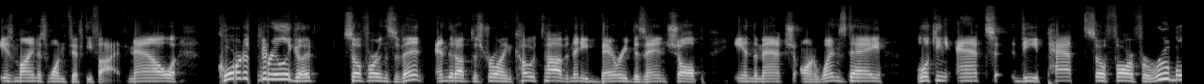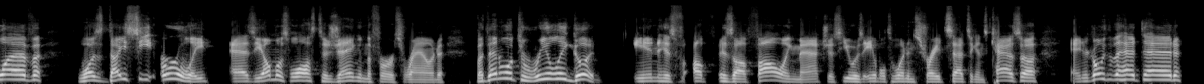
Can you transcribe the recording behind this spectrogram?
is minus 155. Now, Korda's been really good so far in this event. Ended up destroying Kotov, and then he buried Dzhanchulp in the match on Wednesday. Looking at the path so far for Rublev, was dicey early as he almost lost to Zhang in the first round, but then looked really good in his uh, his uh, following match as he was able to win in straight sets against Cazaux. And you're going to the head to head.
